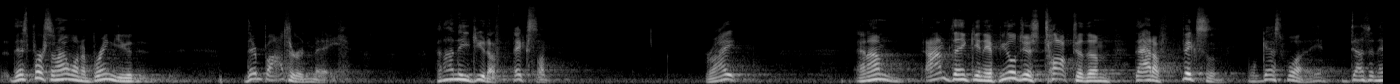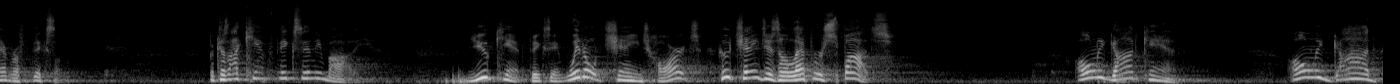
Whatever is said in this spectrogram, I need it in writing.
this person I want to bring you, they're bothering me, and I need you to fix them. Right? And I'm, I'm thinking if you'll just talk to them, that'll fix them. Well, guess what? It doesn't ever fix them because I can't fix anybody. You can't fix him. We don't change hearts. Who changes a leper's spots? Only God can. Only God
